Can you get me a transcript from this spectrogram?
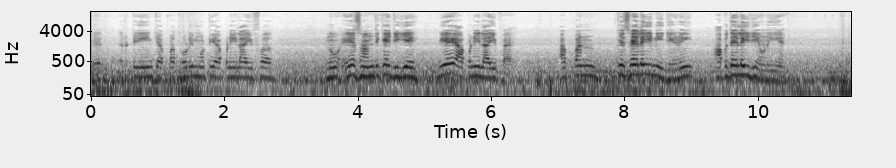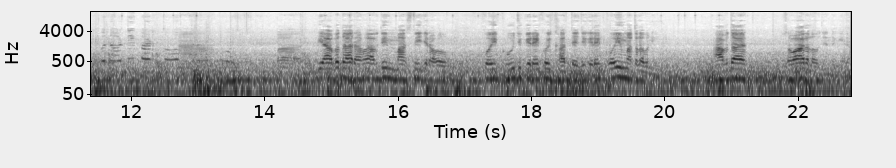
ਇਹ ਰੁਟੀਨ 'ਚ ਆਪਾਂ ਥੋੜੀ ਮੋਟੀ ਆਪਣੀ ਲਾਈਫ ਨੂੰ ਇਹ ਸਮਝ ਕੇ ਜੀਏ ਵੀ ਇਹ ਆਪਣੀ ਲਾਈਫ ਹੈ। ਆਪਾਂ ਕਿਸੇ ਲਈ ਨਹੀਂ ਜੀਣੀ ਆਪਦੇ ਲਈ ਜਿਉਣੀ ਹੈ। ਬਨੌਟੀ ਤੋਂ ਵੀ ਆਪਦਾ ਰਹੋ, ਆਪਦੀ ਮਸਤੀ 'ਚ ਰਹੋ। ਕੋਈ ਖੂਜ ਗਿਰੇ, ਕੋਈ ਖਾਤੇ 'ਚ ਗਿਰੇ, ਕੋਈ ਮਤਲਬ ਨਹੀਂ। ਆਪਦਾ ਸਵਾਦ ਲਓ ਜ਼ਿੰਦਗੀ ਦਾ।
